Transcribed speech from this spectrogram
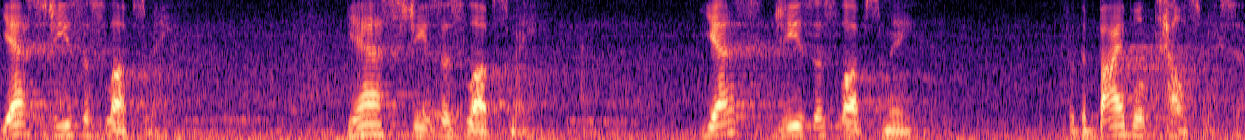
Yes, Jesus loves me. Yes, Jesus loves me. Yes, Jesus loves me, for the Bible tells me so.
